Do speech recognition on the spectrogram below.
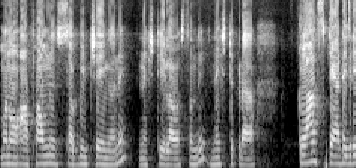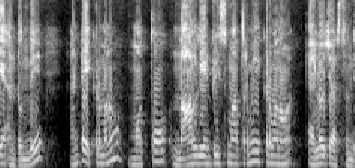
మనం ఆ ఫామ్ని సబ్మిట్ చేయగానే నెక్స్ట్ ఇలా వస్తుంది. నెక్స్ట్ ఇక్కడ క్లాస్ కేటగిరీ అంటుంది. అంటే ఇక్కడ మనం మొత్తం నాలుగు ఎంట్రీస్ మాత్రమే ఇక్కడ మనం అలో చేస్తుంది.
